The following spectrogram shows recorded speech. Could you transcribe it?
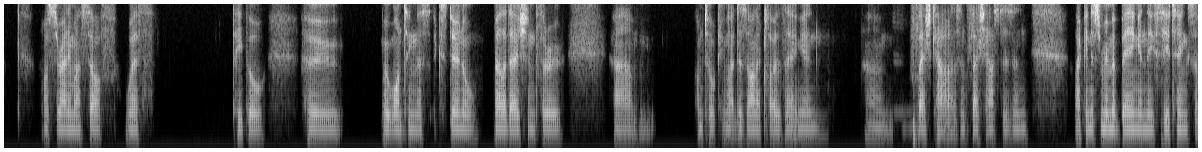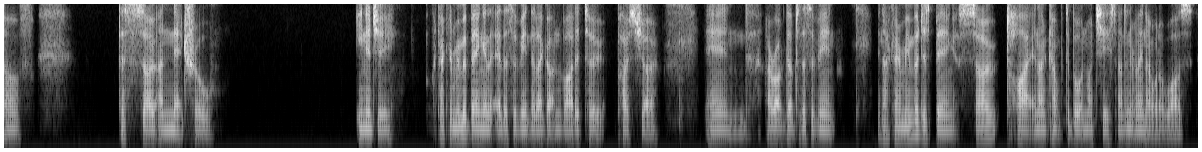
I was surrounding myself with people who were wanting this external validation through, um, I'm talking like designer clothing and um, mm. flash cars and flash houses. And I can just remember being in these settings of this so unnatural energy. Like I can remember being at this event that I got invited to post show, and I rocked up to this event, and I can remember just being so tight and uncomfortable in my chest. And I didn't really know what it was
